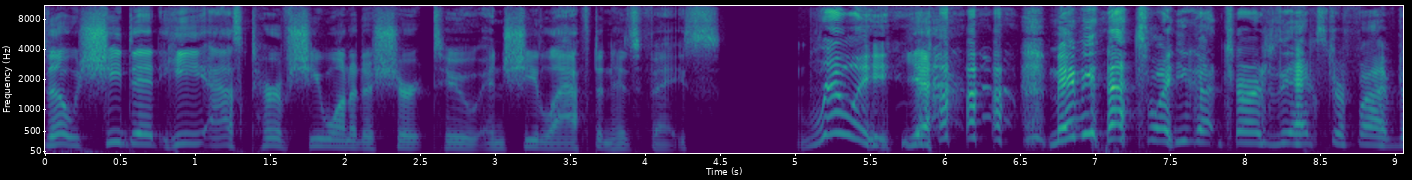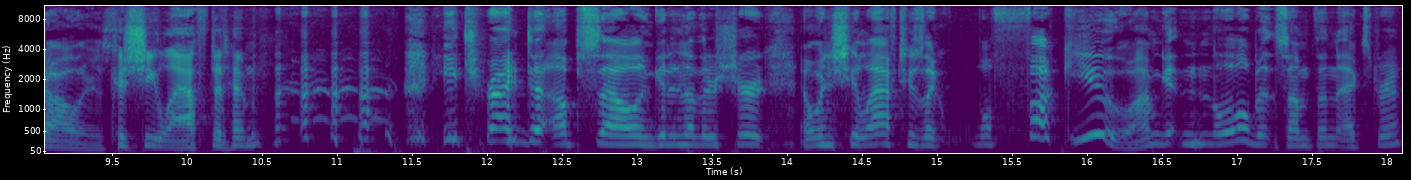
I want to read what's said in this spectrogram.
though she did. He asked her if she wanted a shirt too, and she laughed in his face Really? Yeah. Maybe that's why you got charged the extra five dollars. because she laughed at him. he tried to upsell and get another shirt, and when she laughed, he was like, "Well, fuck you! I'm getting a little bit something extra."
